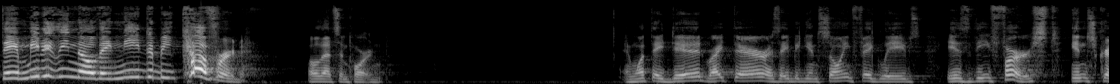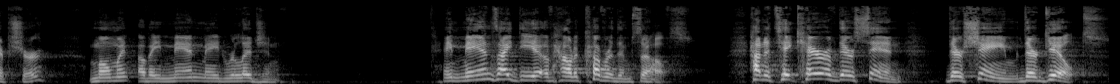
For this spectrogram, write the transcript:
They immediately know they need to be covered. Oh, that's important. And what they did right there as they began sewing fig leaves is the first in Scripture moment of a man made religion. A man's idea of how to cover themselves, how to take care of their sin, their shame, their guilt.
